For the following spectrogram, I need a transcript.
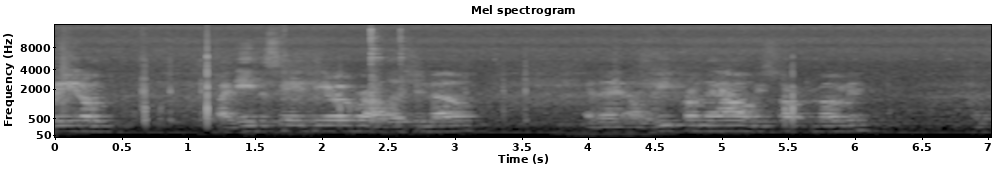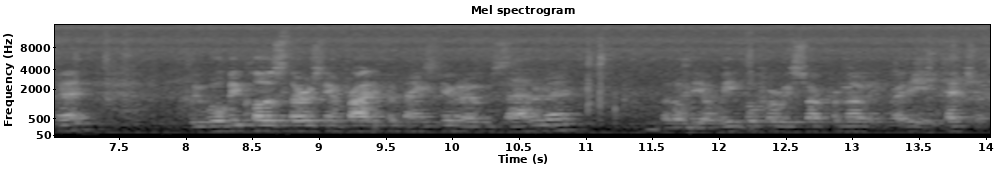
them. If I need to see anything over, I'll let you know. And then a week from now, we start promoting, okay? We will be closed Thursday and Friday for Thanksgiving, open Saturday, but it'll be a week before we start promoting. Ready, attention.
